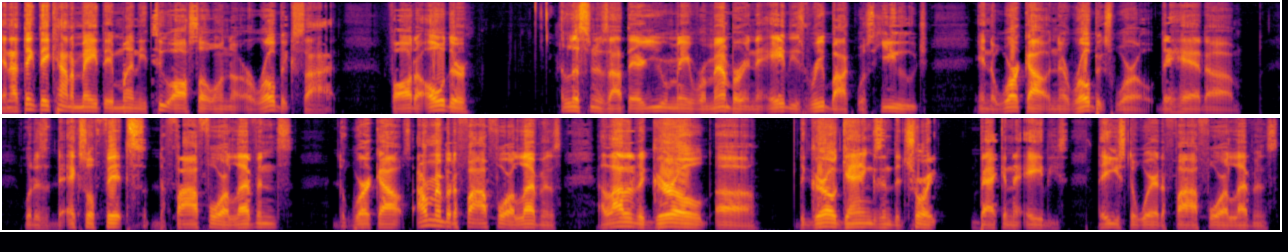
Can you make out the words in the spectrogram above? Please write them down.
and I think they kind of made their money too also on the aerobic side. For all the older listeners out there, you may remember in the 80s, Reebok was huge in the workout and aerobics world. They had, um, what is it, the Ex-O-Fits, the 5411s, the workouts. I remember the 5411s. A lot of the girl, uh, the girl gangs in Detroit back in the 80s, they used to wear the 5411s.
